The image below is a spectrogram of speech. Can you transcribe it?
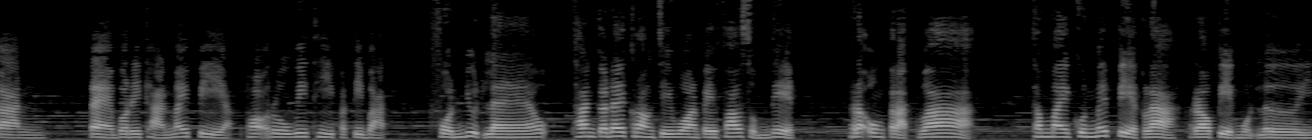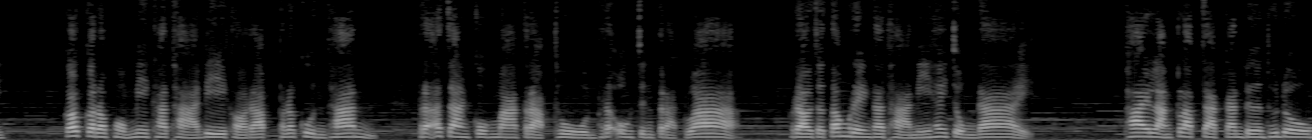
กัน แต่บริขารไม่เปียก เพราะรู้วิธีปฏิบัติ ฝนหยุดแล้ว ท่านก็ได้ครองจีวรไปเฝ้าสมเด็จ พระองค์ตรัสว่าทำไมคุณไม่เปียกล่ะ เราเปียกหมดเลย ก็กระผมมีคาถาดีขอรับพระคุณท่าน พระอาจารย์กงมากราบทูล พระองค์จึงตรัสว่า เราจะต้องเรียนคาถานี้ให้จงได้ ภายหลังกลับจากการเดินทุดง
